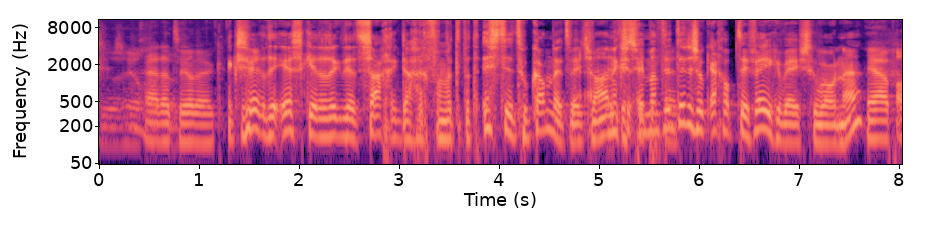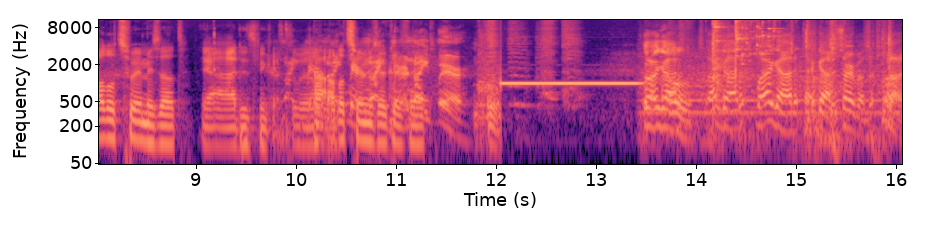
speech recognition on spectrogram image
dat was heel Ja, dat is heel leuk. Ik zweer het, de eerste keer dat ik dit zag, ik dacht echt van, wat, wat is dit? Hoe kan dit, weet je wel? En ik, is want dit, is ook echt op tv geweest gewoon, hè? Ja, op Adult Swim is dat. Ja, dit vind ik echt geweldig. Ja, Adult Swim is ook heel vet. Oh, I got it. I got it. I got it. I got it. Sorry about that.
